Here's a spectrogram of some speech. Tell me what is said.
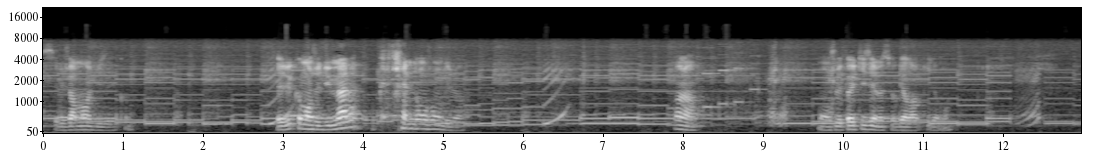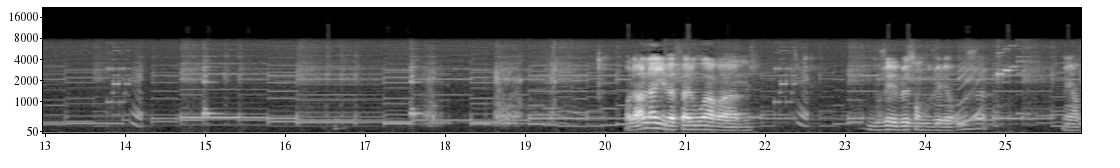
c'est légèrement abusé, quoi. Avez vu comment j'ai du mal au quatrième donjon, déjà. Voilà. Bon, je l'ai pas utilisé, ma sauvegarde rapide, au moins. Là il va falloir euh, bouger les bleus sans bouger les rouges. Merde.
